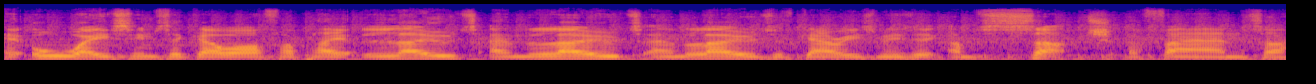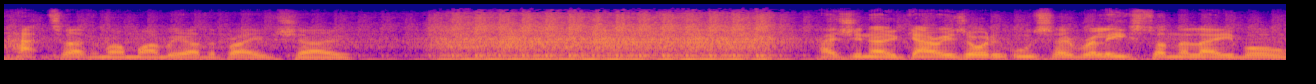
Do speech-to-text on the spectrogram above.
It always seems to go off. I play loads and loads and loads of Gary's music. I'm such a fan, so I had to have him on my We Are the Brave show. As you know, Gary's already also released on the label,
